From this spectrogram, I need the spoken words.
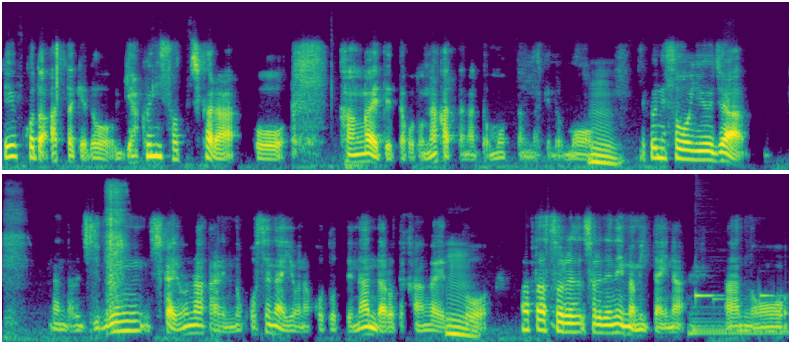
ていうことはあったけど、逆にそっちからこう考えていったことなかったなと思ったんだけども、うん。逆にそういうじゃあ、なんだろう、自分しか世の中に残せないようなことってなんだろうって考えると、またそれそれでね、今みたいな、あの、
